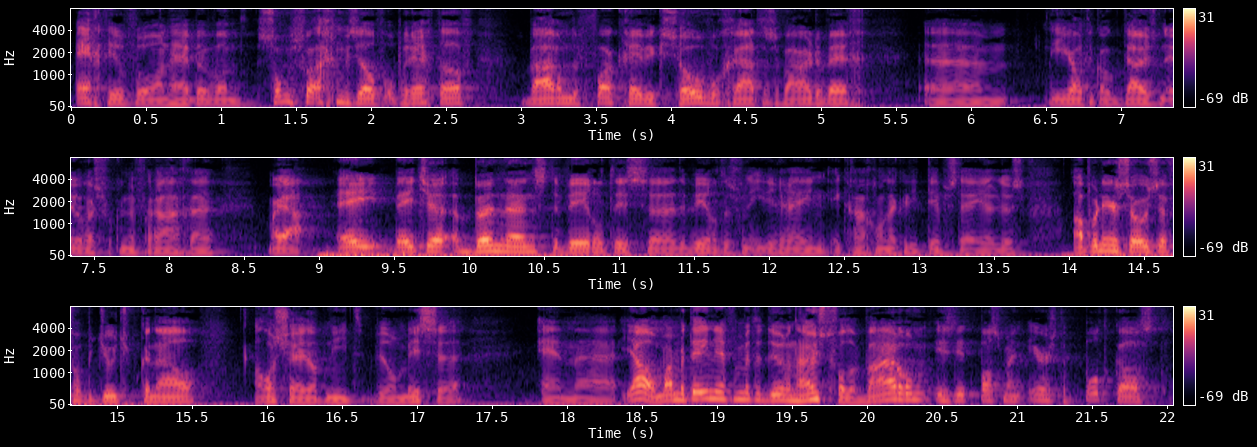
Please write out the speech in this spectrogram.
echt heel veel aan hebben. Want soms vraag ik mezelf oprecht af waarom de fuck geef ik zoveel gratis waarde weg? Um, hier had ik ook 1000 euro's voor kunnen vragen. Maar ja, hey, weet je, abundance, de wereld, is, uh, de wereld is van iedereen. Ik ga gewoon lekker die tips delen. Dus abonneer sowieso even op het YouTube kanaal als jij dat niet wil missen. En uh, ja, maar meteen even met de deur in huis te vallen. Waarom is dit pas mijn eerste podcast?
